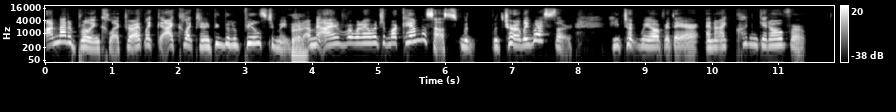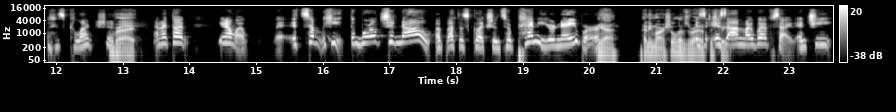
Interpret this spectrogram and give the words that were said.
I'm not a brilliant collector. I like, I collect anything that appeals to me. But Right. I mean, I remember when I went to Mark Hamill's house with, with Charlie Wessler, he took me over there and I couldn't get over his collection. Right. And I thought, you know, it's some he the world should know about this collection. So Penny, your neighbor, Yeah. Penny Marshall lives right is, up the street. is on my website, and she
